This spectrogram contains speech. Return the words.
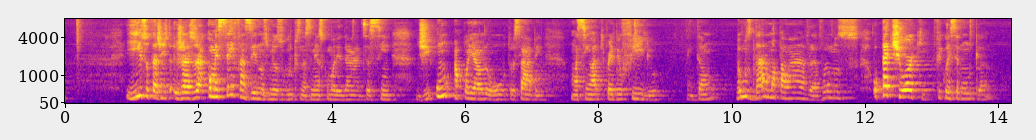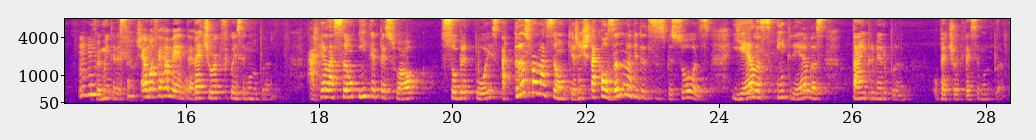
E isso tá, gente, já, já comecei a fazer nos meus grupos, nas minhas comunidades, assim, de um apoiar o outro, sabe? Uma senhora que perdeu filho. Então, vamos dar uma palavra, vamos. O patchwork ficou em segundo plano. Foi muito interessante. É uma ferramenta. O patchwork ficou em segundo plano. A relação interpessoal sobrepôs a transformação que a gente está causando na vida dessas pessoas e elas, entre elas, tá em primeiro plano. O patchwork está em segundo plano.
